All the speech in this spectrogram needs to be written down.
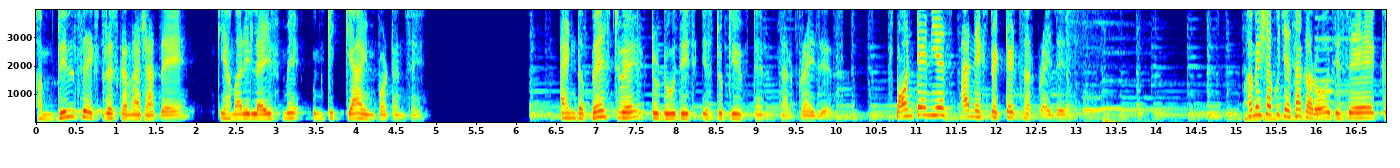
हम दिल से एक्सप्रेस करना चाहते हैं कि हमारी लाइफ में उनकी क्या इंपॉर्टेंस है। And the best way to do this is to give them surprises spontaneous unexpected surprises हमेशा कुछ ऐसा करो जिससे एक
